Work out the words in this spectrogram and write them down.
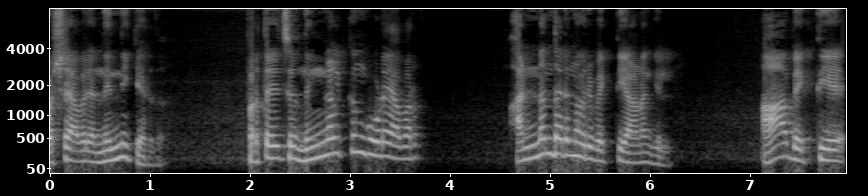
പക്ഷേ അവരെ നിന്ദിക്കരുത്. പ്രത്യേകിച്ച് നിങ്ങൾക്കും കൂടെ അവർ അന്നം തരുന്ന ഒരു വ്യക്തിയാണെങ്കിൽ ആ വ്യക്തിയെ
